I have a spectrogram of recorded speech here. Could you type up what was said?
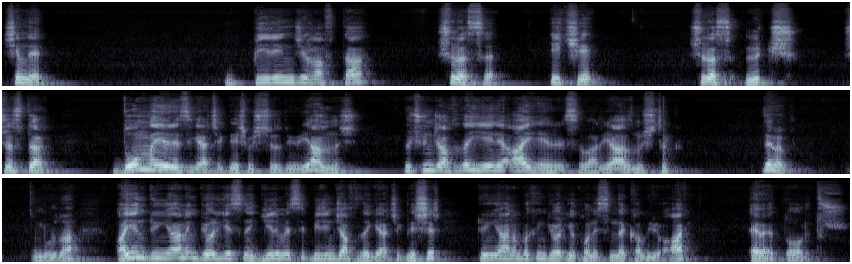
şimdi birinci hafta şurası 2 şurası 3 şurası 4 Dolunay evresi gerçekleşmiştir diyor. Yanlış. Üçüncü haftada yeni ay evresi var yazmıştık. Değil mi? Burada. Ayın dünyanın gölgesine girmesi birinci haftada gerçekleşir. Dünyanın bakın gölge konisinde kalıyor ay. Evet doğrudur.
